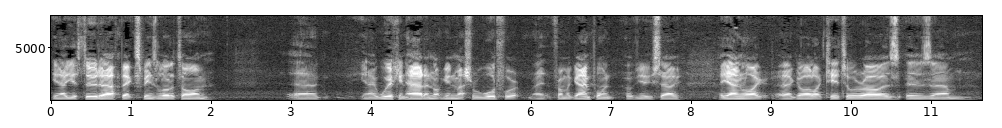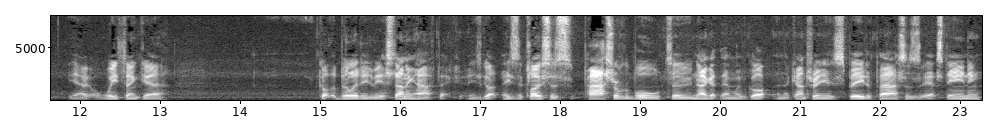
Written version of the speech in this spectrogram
you know, your third halfback spends a lot of time, uh, you know, working hard and not getting much reward for it uh, from a game point of view. So, a young like a guy like Te Toiroa is, is um, you know, we think uh, got the ability to be a stunning halfback. He's got he's the closest passer of the ball to Nugget than we've got in the country. His speed of pass is outstanding,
